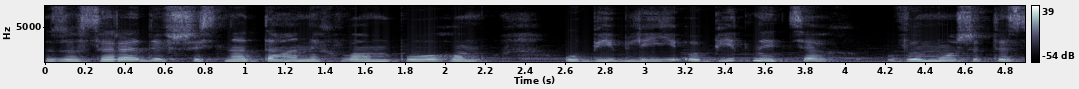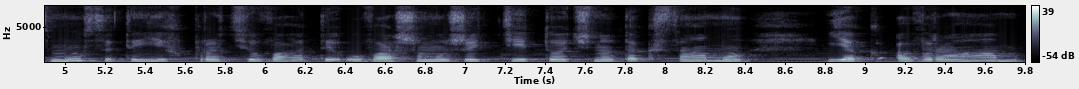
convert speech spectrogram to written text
Зосередившись на даних вам Богом у Біблії обітницях, ви можете змусити їх працювати у вашому житті точно так само, як Авраам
